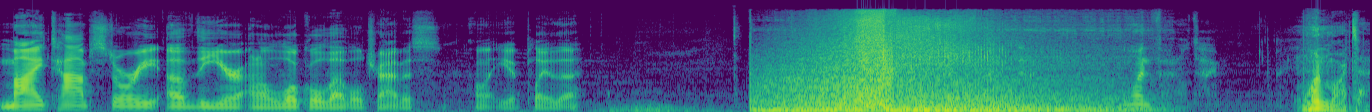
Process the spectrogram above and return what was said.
My top story of the year on a local level, Travis. I'll let you play the one final time. One more time.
